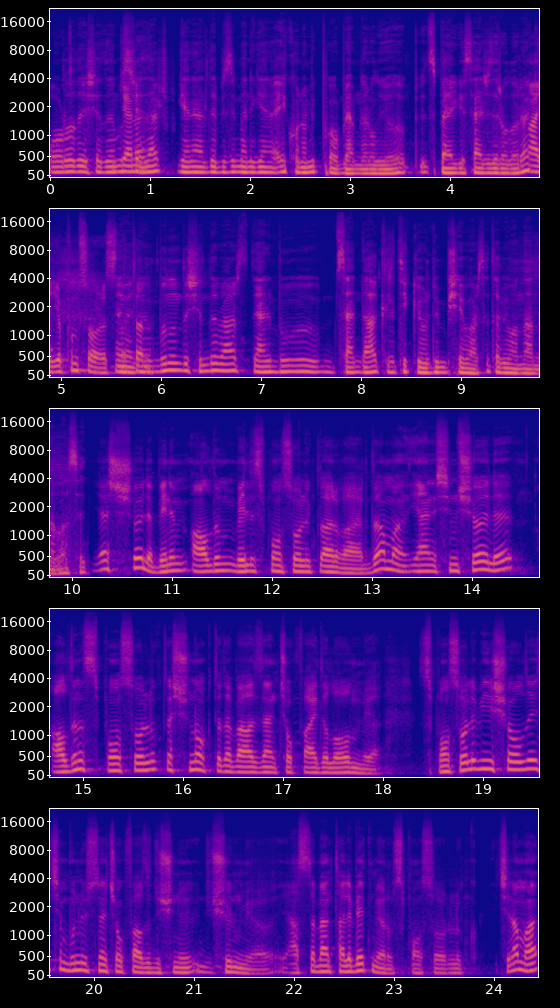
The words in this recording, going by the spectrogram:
orada da yaşadığımız Gene- şeyler genelde bizim hani genel ekonomik problemler oluyor belgeselciler olarak. Ha, yapım sonrasında Evet, tabii. bunun dışında var yani bu sen daha kritik gördüğün bir şey varsa tabii ondan da bahset. Ya şöyle benim aldığım belli sponsorluklar vardı ama yani şimdi şöyle aldığınız sponsorluk da şu noktada bazen çok faydalı olmuyor. Sponsorlu bir iş olduğu için bunun üstüne çok fazla düşünü, düşünülmüyor. Aslında ben talep etmiyorum sponsorluk için ama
